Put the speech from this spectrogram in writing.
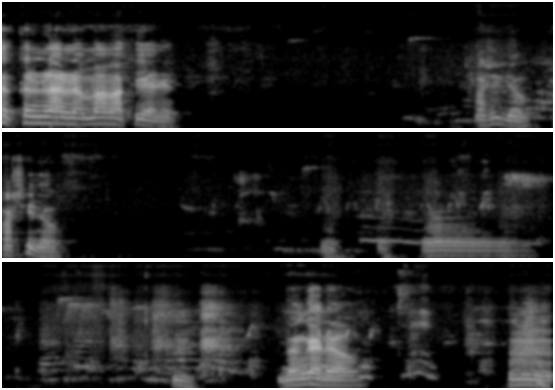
ডাক্তার না না মামা কি আরে হাসি দাও হাসি দাও। হুম। হুম, হুম, ভেঙে দাও হুম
